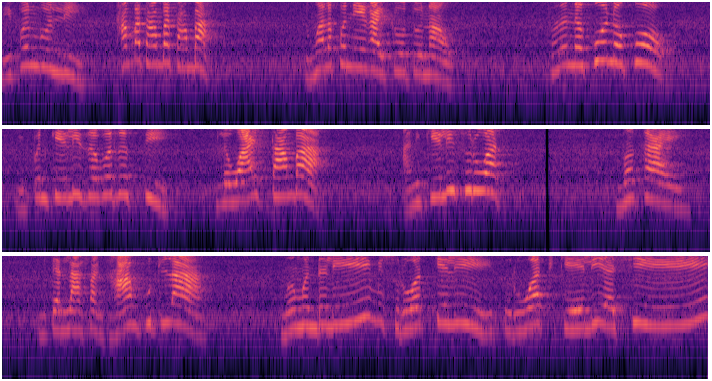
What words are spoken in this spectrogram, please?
मी पण बोलली थांबा थांबा थांबा. तुम्हाला पण एक ऐकवतो नाव. म्हणा नको नको. मी पण केली जबरदस्ती. तुला वायस थांबा. आणि केली सुरुवात. मग काय? मी त्यांना असा घाम फुटला. मग मंडळी मी सुरुवात केली. सुरुवात केली अशी.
